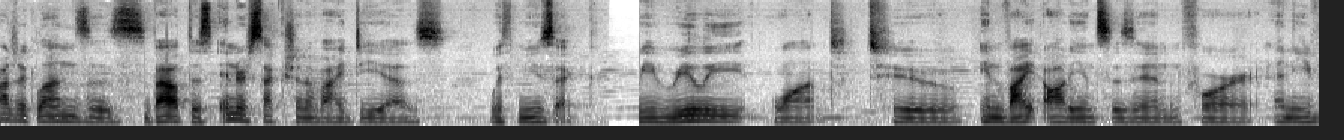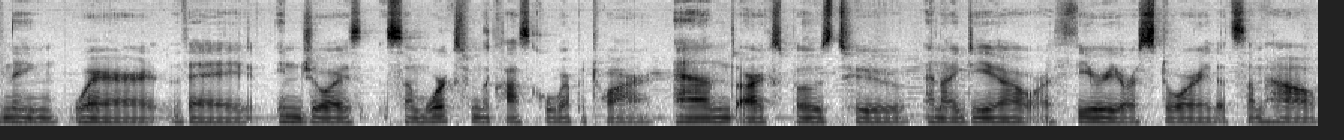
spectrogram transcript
Project Lens is about this intersection of ideas with music. We really want to invite audiences in for an evening where they enjoy some works from the classical repertoire and are exposed to an idea or a theory or a story that somehow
